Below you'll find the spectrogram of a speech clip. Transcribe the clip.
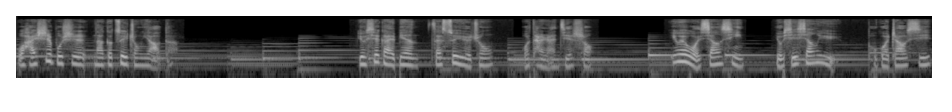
我还是不是那个最重要的？有些改变在岁月中，我坦然接受，因为我相信，有些相遇不过朝夕，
